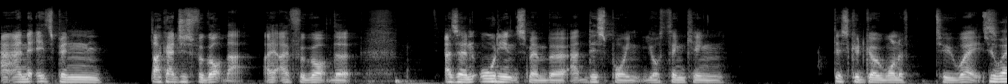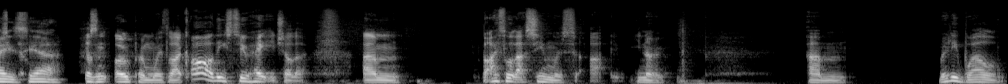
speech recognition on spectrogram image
and it's been like I just forgot that. I, I forgot that as an audience member at this point, you're thinking this could go one of two ways. two ways yeah doesn't open with like, oh, these two hate each other. Um, but I thought that scene was, uh, you know, um, really well.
